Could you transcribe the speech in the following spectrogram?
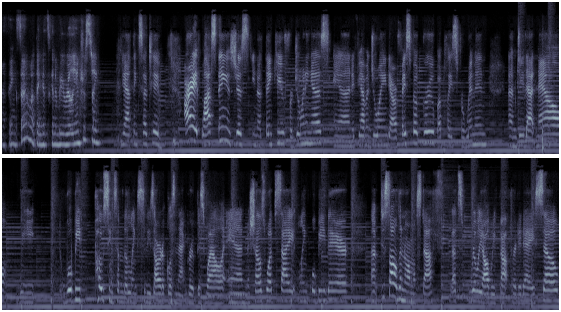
I think so. I think it's going to be really interesting. Yeah, I think so too. All right. Last thing is just, you know, thank you for joining us. And if you haven't joined our Facebook group, A Place for Women, um, do that now we will be posting some of the links to these articles in that group as well. And Michelle's website link will be there. uh, just all the normal stuff. That's really all we've got for today. So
